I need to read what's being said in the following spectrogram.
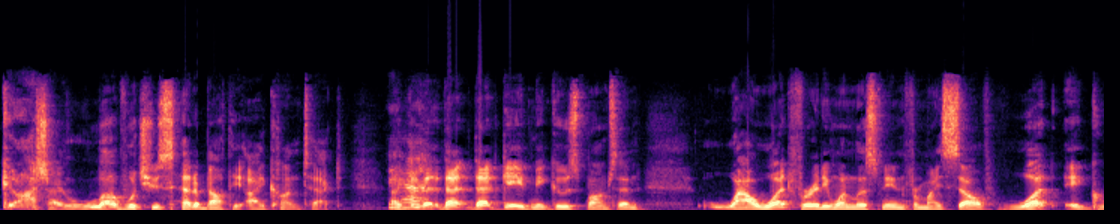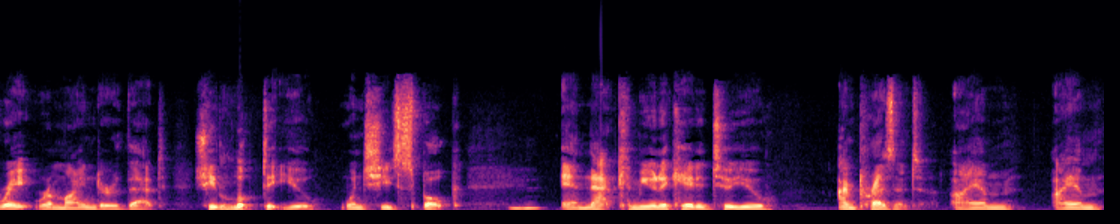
gosh i love what you said about the eye contact. Yeah. that- that that gave me goosebumps. And wow what for anyone listening for myself what a great reminder that she looked at you when she spoke. Mm-hmm. And that communicated to you i'm present. I am i am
